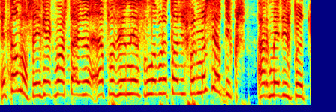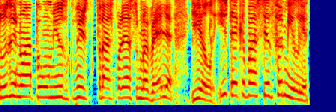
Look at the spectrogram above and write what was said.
então não sei o que é que vós estás a a fazer nesses laboratórios farmacêuticos. Há remédios para tudo e não há para um miúdo que visto de trás parece uma velha. E ele, isto é capaz de ser de família.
